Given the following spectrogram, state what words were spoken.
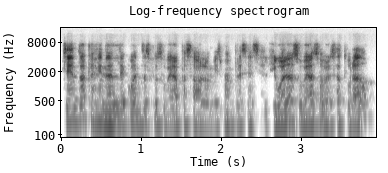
siento que al final de cuentas pues hubiera pasado lo mismo en presencial. Igual los hubiera sobresaturado,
